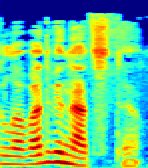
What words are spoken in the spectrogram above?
Глава 12.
